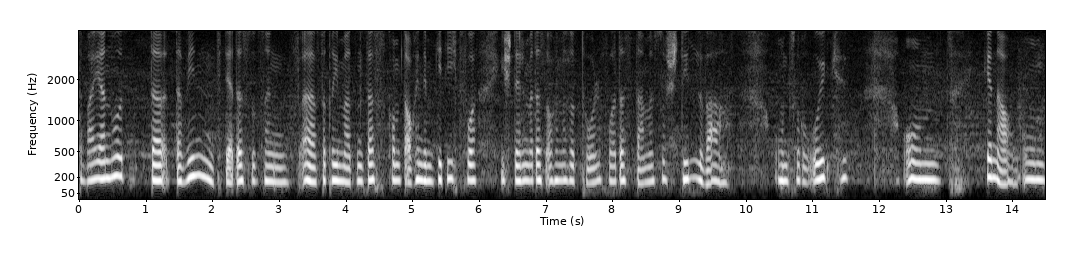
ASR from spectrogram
Da war ja nur der, der Wind, der das sozusagen äh, vertrieben hat. Und das kommt auch in dem Gedicht vor. Ich stelle mir das auch immer so toll vor, dass damals so still war und so ruhig. Und genau, und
